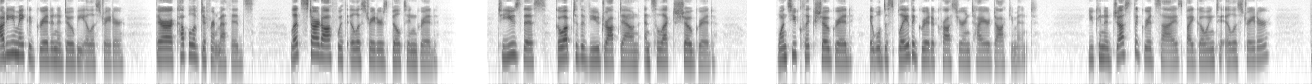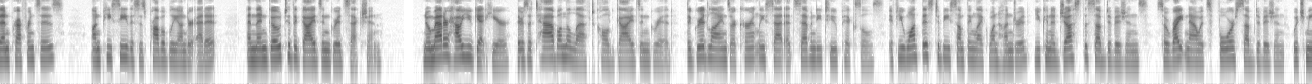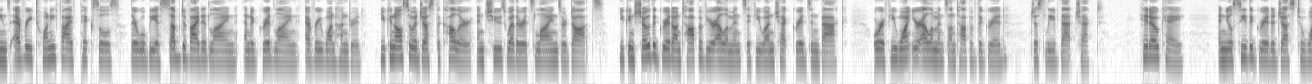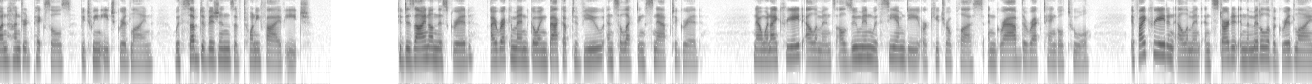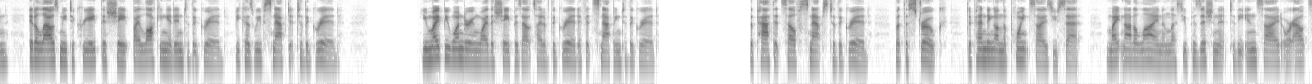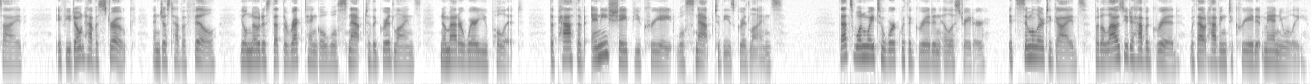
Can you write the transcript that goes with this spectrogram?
How do you make a grid in Adobe Illustrator? There are a couple of different methods. Let's start off with Illustrator's built-in grid. To use this, go up to the View dropdown and select Show Grid. Once you click Show Grid, it will display the grid across your entire document. You can adjust the grid size by going to Illustrator, then Preferences, on PC this is probably under Edit, and then go to the Guides and Grid section. No matter how you get here, there's a tab on the left called Guides and Grid. The grid lines are currently set at 72 pixels. If you want this to be something like 100, you can adjust the subdivisions. So right now it's 4 subdivisions, which means every 25 pixels there will be a subdivided line and a grid line every 100. You can also adjust the color and choose whether it's lines or dots. You can show the grid on top of your elements if you uncheck grids in back, or if you want your elements on top of the grid, just leave that checked. Hit OK, and you'll see the grid adjust to 100 pixels between each grid line, with subdivisions of 25 each. To design on this grid, I recommend going back up to View and selecting Snap to Grid. Now when I create elements, I'll zoom in with CMD or Ctrl Plus and grab the Rectangle tool. If I create an element and start it in the middle of a grid line, it allows me to create this shape by locking it into the grid because we've snapped it to the grid. You might be wondering why the shape is outside of the grid if it's snapping to the grid. The path itself snaps to the grid, but the stroke, depending on the point size you set, might not align unless you position it to the inside or outside. If you don't have a stroke and just have a fill, you'll notice that the rectangle will snap to the grid lines no matter where you pull it. The path of any shape you create will snap to these grid lines. That's one way to work with a grid in Illustrator. It's similar to guides, but allows you to have a grid without having to create it manually.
